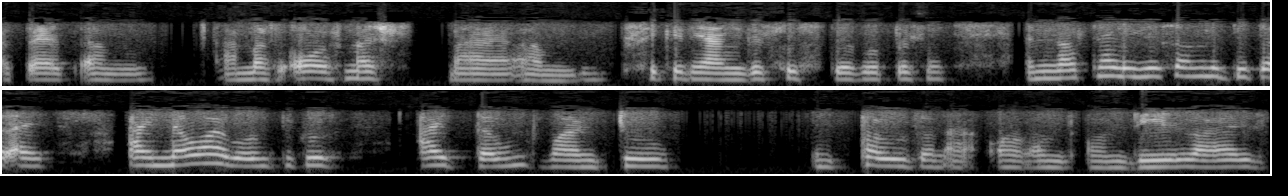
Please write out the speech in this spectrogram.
about um I must always my my um second younger sister what person and I'll tell you something to do but I I know I won't because I don't want to impose on on on their lives.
